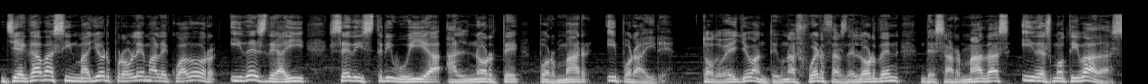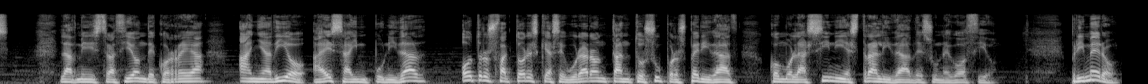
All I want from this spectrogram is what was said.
llegaba sin mayor problema al Ecuador y desde ahí se distribuía al norte por mar y por aire. Todo ello ante unas fuerzas del orden desarmadas y desmotivadas. La administración de Correa añadió a esa impunidad otros factores que aseguraron tanto su prosperidad como la siniestralidad de su negocio. Primero,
